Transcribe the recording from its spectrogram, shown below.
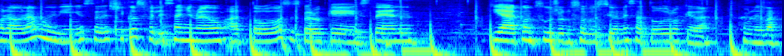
Hola, hola, muy bien. ¿Y ustedes, chicos? Feliz año nuevo a todos. Espero que estén ya con sus resoluciones a todo lo que da. ¿Cómo les va?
